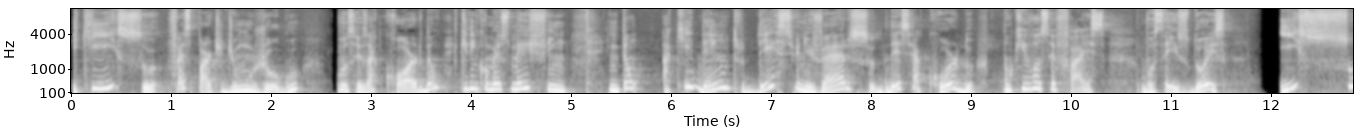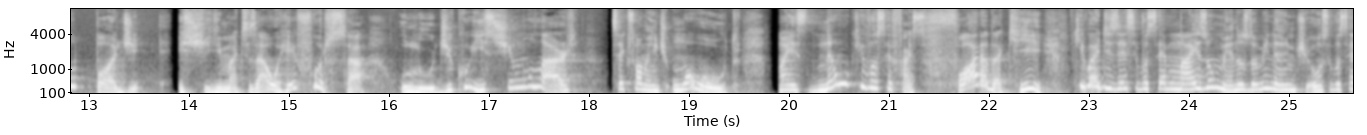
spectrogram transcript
E que isso faz parte de um jogo que vocês acordam que tem começo, meio e fim. Então, aqui dentro desse universo, desse acordo, o que você faz? Vocês dois, isso pode estigmatizar ou reforçar o lúdico e estimular sexualmente um ao outro. Mas não o que você faz fora daqui que vai dizer se você é mais ou menos dominante. Ou se você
